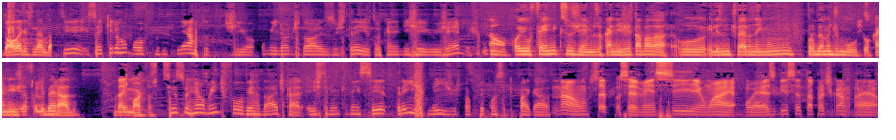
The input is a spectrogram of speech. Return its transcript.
dólares, né? Se, se aquele rumor fosse certo, de um milhão de dólares os três, do KNG e os gêmeos. Não, foi o Fênix e os gêmeos. O KNG tava lá, o, eles não tiveram nenhum problema de multa. O KNG já foi liberado da Immortals. Se isso realmente for verdade, cara, eles teriam que vencer três meses para poder conseguir pagar. Não, você vence um WESG, você tá praticamente. É,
